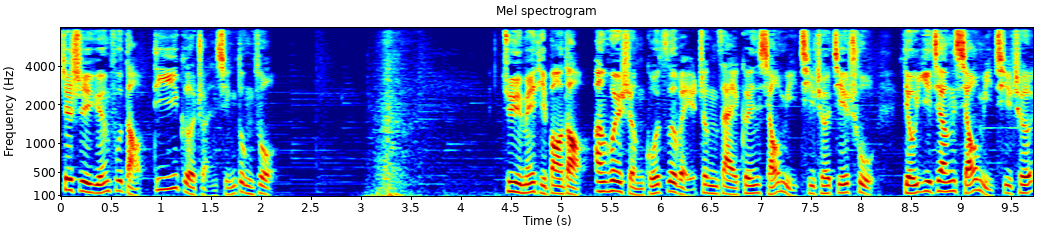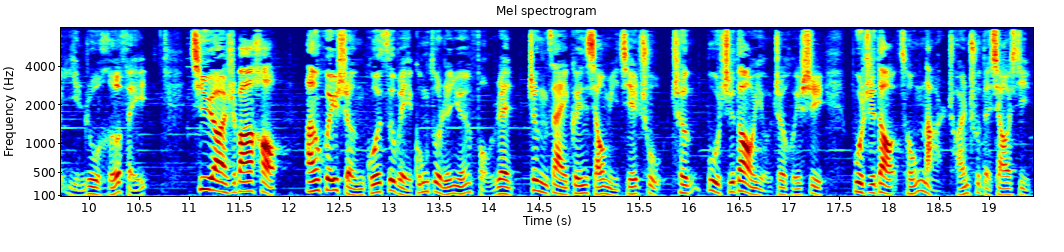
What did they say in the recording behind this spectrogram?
这是猿辅导第一个转型动作。”据媒体报道，安徽省国资委正在跟小米汽车接触，有意将小米汽车引入合肥。七月二十八号，安徽省国资委工作人员否认正在跟小米接触，称不知道有这回事，不知道从哪儿传出的消息。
